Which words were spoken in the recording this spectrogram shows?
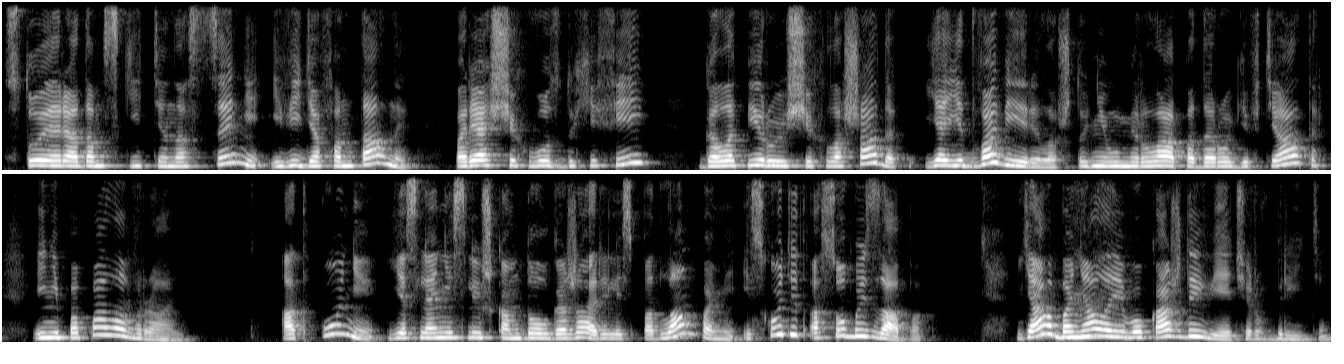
Стоя рядом с Китти на сцене и видя фонтаны, парящих в воздухе фей, галопирующих лошадок, я едва верила, что не умерла по дороге в театр и не попала в рай. От пони, если они слишком долго жарились под лампами, исходит особый запах. Я обоняла его каждый вечер в Брите.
